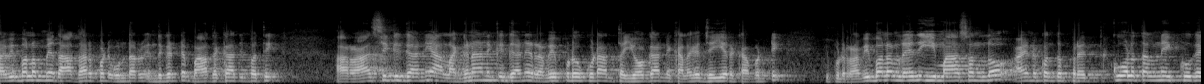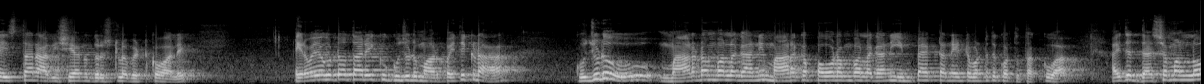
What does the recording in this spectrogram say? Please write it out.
రవి బలం మీద ఆధారపడి ఉండరు. ఎందుకంటే బాధకాధిపతి ఆ రాశికి కానీ ఆ లగ్నానికి కానీ రవి ఎప్పుడూ కూడా అంత యోగాన్ని కలగజేయరు కాబట్టి ఇప్పుడు రవి బలం లేదు ఈ మాసంలో. ఆయన కొంత ప్రతికూలతల్ని ఎక్కువగా ఇస్తారు. ఆ విషయాన్ని దృష్టిలో పెట్టుకోవాలి. ఇరవై ఒకటో తారీఖు కుజుడు మార్పు అయితే ఇక్కడ కుజుడు మారడం వల్ల కానీ మారకపోవడం వల్ల కానీ ఇంపాక్ట్ అనేటువంటిది కొంత తక్కువ. అయితే దశమంలో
